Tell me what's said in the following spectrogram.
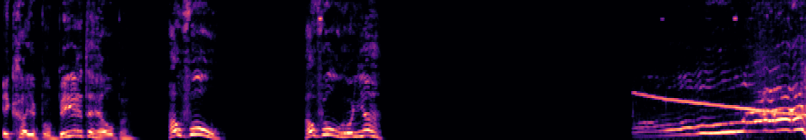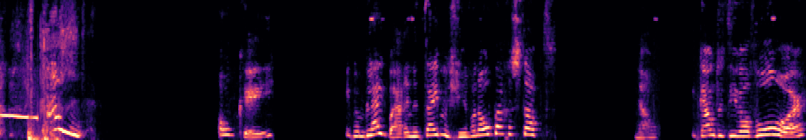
ik ga je proberen te helpen. Hou vol! Hou vol, Ronja! Auw! Oké. Ik ben blijkbaar in een tijdmachine van opa gestapt. Nou, ik houd het hier wel vol hoor.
